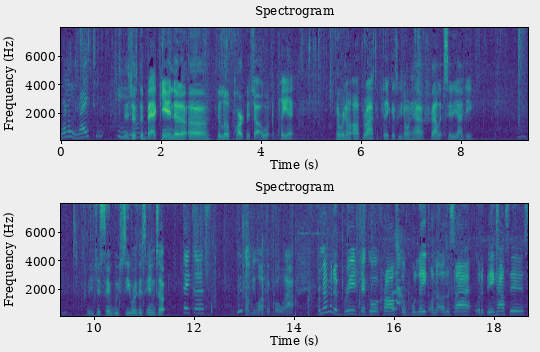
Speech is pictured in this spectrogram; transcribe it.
running right to me. It's just the back end of the uh, the little park that y'all want to play at, and we're not authorized to play because we don't have valid city ID. But you just see, we see where this ends up. Take us. We're gonna be walking for a while. Remember the bridge that go across the lake on the other side where the big house is?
